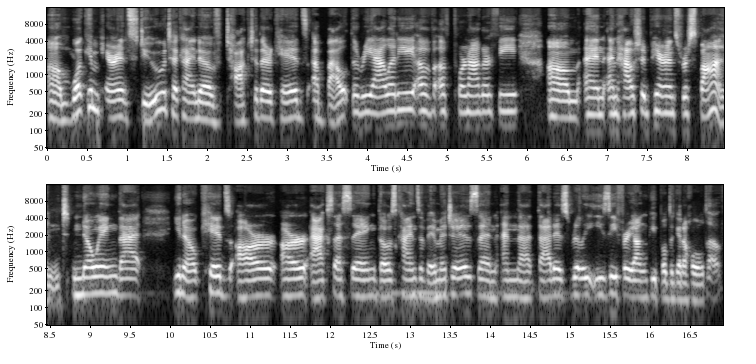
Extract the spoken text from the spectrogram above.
Um, what can parents do to kind of talk to their kids about the reality of, of pornography? Um, and and how should parents respond knowing that you know kids are are accessing those kinds of images and and that that is really easy for young people to get a hold of?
